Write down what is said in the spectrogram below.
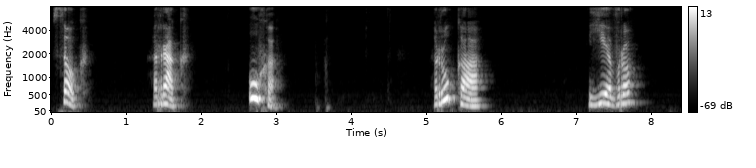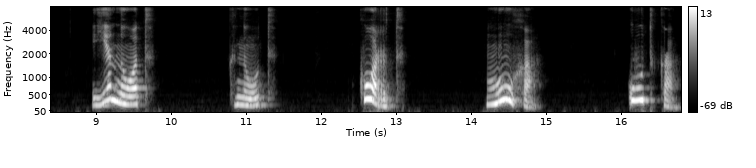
сок, рак, ухо, рука, евро, енот, кнут, корт, муха, утка,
